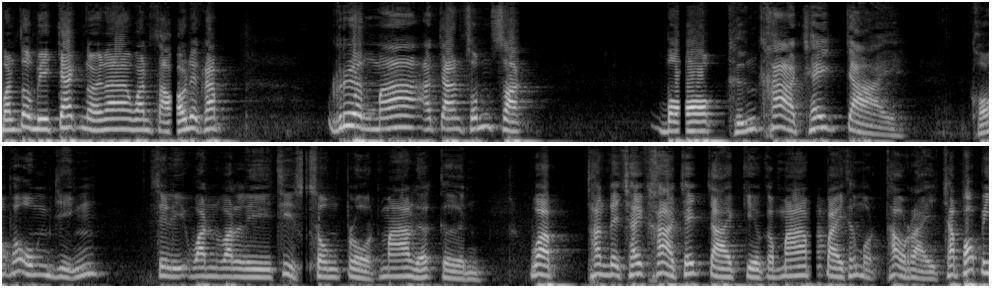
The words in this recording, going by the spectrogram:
มันต้องมีแก๊กหน่อยนะ วันเสาร์เนี่ยครับ เรื่องม้าอาจารย์สมศักดิ์ บอกถึงค่าใช้จ่ายของพระองค์หญิงสิริวัณวลีที่ทรงโปรดมาเหลือเกิน ว่าท่านได้ใช้ค่าใช้จ่ายเกี่ยวกับม้าไปทั้งหมดเท่าไหร่ เฉพาะปี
